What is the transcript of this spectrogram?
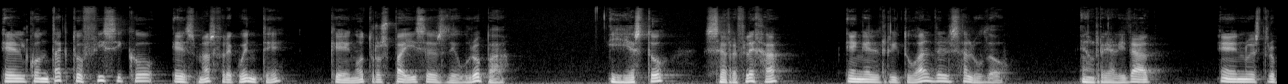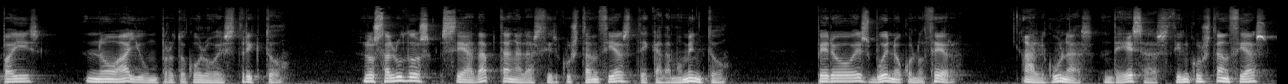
el contacto físico es más frecuente que en otros países de Europa, y esto se refleja en el ritual del saludo. En realidad, en nuestro país no hay un protocolo estricto. Los saludos se adaptan a las circunstancias de cada momento, pero es bueno conocer algunas de esas circunstancias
